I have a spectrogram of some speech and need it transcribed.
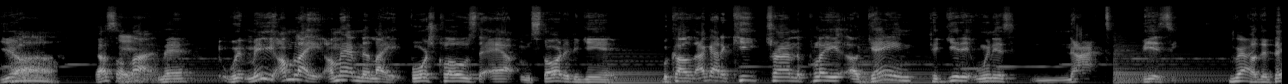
Yeah. Ugh. That's a Yeah. lot, man. With me, I'm like, I'm having to like force close the app and start it again because I got to keep trying to play a game to get it when it's not busy. right. Because if they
